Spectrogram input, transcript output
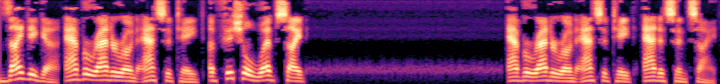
Zytiga abiraterone acetate official website. Abiraterone acetate AdisInsight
